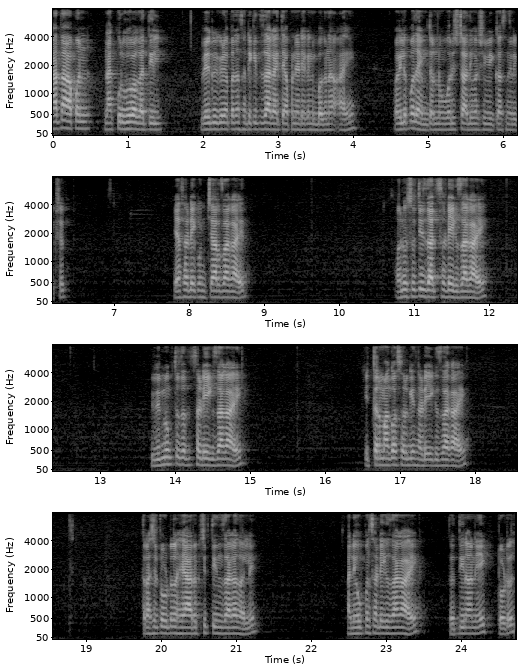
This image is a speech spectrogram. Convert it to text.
आता आपण नागपूर विभागातील वेगवेगळ्या पदांसाठी किती जागा आहेत ते आपण या ठिकाणी बघणार आहे. पहिलं पद आहे मित्रांनो वरिष्ठ आदिवासी विकास निरीक्षक. यासाठी एकूण चार जागा आहेत. अनुसूचित जातीसाठी एक जागा आहे. विमुक्त जातीसाठी एक जागा आहे. इतर मागासवर्गीयांसाठी एक जागा आहे. तर असे टोटल हे आरक्षित तीन जागा झाले. आणि ओपनसाठी एक जागा आहे. तर तीन आणि एक टोटल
